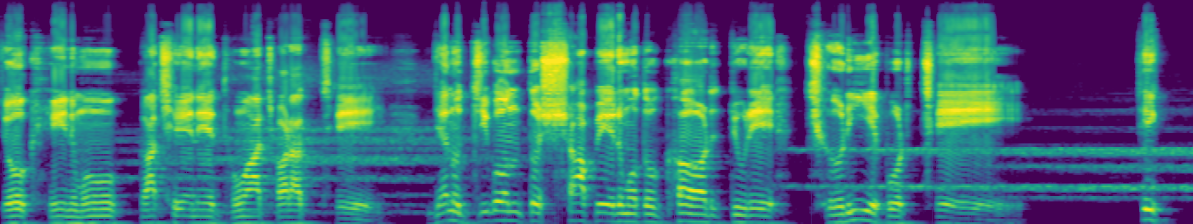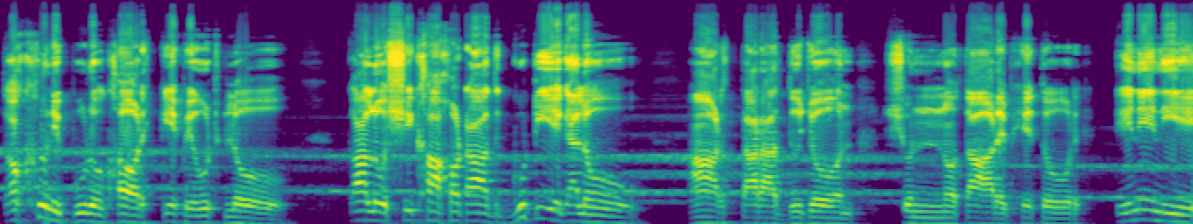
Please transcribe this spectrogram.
চোখহীন মুখ কাছে এনে ধোঁয়া ছড়াচ্ছে, যেন জীবন্ত সাপের মতো ঘর জুড়ে ছড়িয়ে পড়ছে। ঠিক তখনই পুরো ঘর কেঁপে উঠল, কালো শিখা হঠাৎ গুটিয়ে গেল, আর তারা দুজন শূন্যতার ভেতর টেনে নিয়ে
